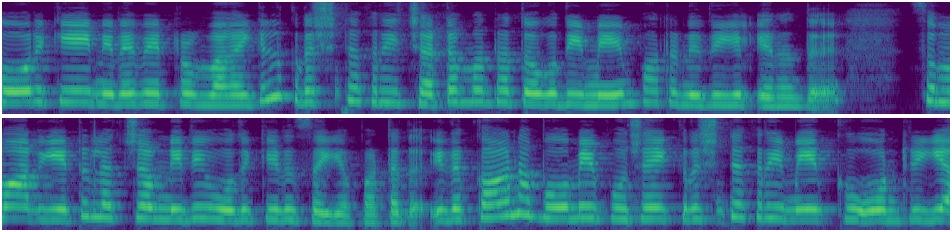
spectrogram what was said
கோரிக்கையை நிறைவேற்றும் வகையில் கிருஷ்ணகிரி சட்டமன்ற தொகுதி மேம்பாட்டு நிதியில் இருந்து சுமார் எட்டு லட்சம் நிதி ஒதுக்கீடு செய்யப்பட்டது. இதற்கான பூமி பூஜை கிருஷ்ணகிரி மேற்கு ஒன்றிய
